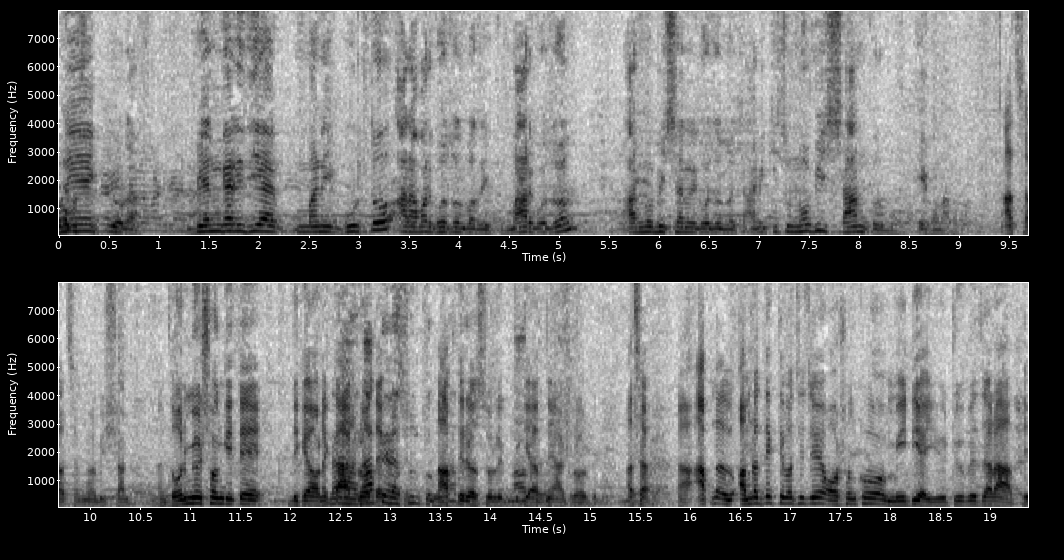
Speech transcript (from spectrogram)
অনেক ওরা বেনগাড়ি দিয়ে মানে ঘুরতো আর আমার গজল বাজাইতো। মার গজল আর নবী শানের গজল বাজাই আমি কিছু নবী শান করব এখন আবার। আচ্ছা আচ্ছা নবিশান ধর্মীয় সঙ্গীতে দিকে অনেকটা আগ্রহ নাতে রাসূলের দিকে আপনি আগ্রহ আচ্ছা আপনার আমরা দেখতে পাচ্ছি যে অসংখ্য মিডিয়া ইউটিউবে যারা আছে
